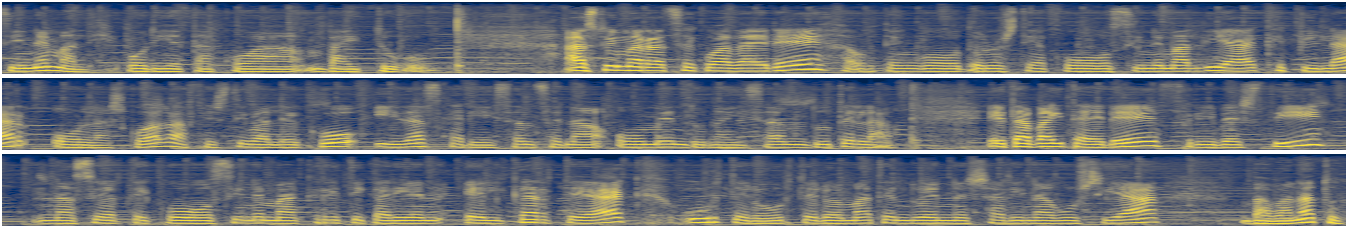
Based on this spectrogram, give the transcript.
zinemaldi horietakoa baitugu. Azpimarratzekoa da ere, aurtengo Donostiako zinemaldiak Pilar Olaskoaga festivaleko idazkaria izan zena omenduna izan dutela. Eta baita ere, Fribesti, nazioarteko zinema kritikarien elkarteak urtero urtero ematen duen sari nagusia, babanatu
